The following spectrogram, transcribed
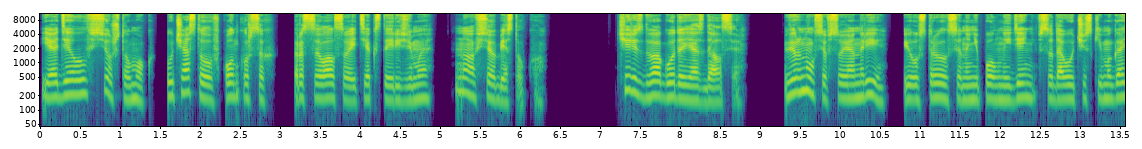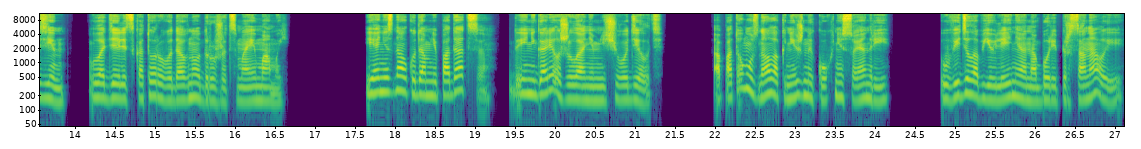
Я делал все, что мог, участвовал в конкурсах, рассылал свои тексты и резюме, но все без толку. Через два года я сдался. Вернулся в Суянри и устроился на неполный день в садоводческий магазин, владелец которого давно дружит с моей мамой. Я не знал, куда мне податься, да и не горел желанием ничего делать а потом узнал о книжной кухне Соянри. Увидел объявление о наборе персонала и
